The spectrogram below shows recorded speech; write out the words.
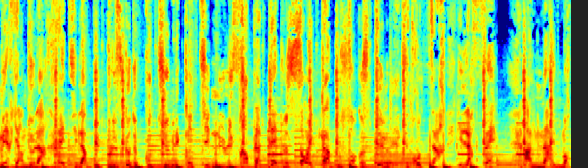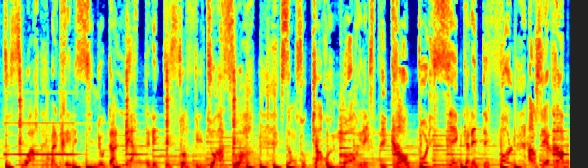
Mais rien ne l'arrête, il a bu plus que de coutume. Il continue, lui frappe la tête, le sang éclabousse son costume. C'est trop tard, il l'a fait. Anna est morte ce soir, malgré les signaux d'alerte, elle était sur le fil du rasoir. Sans aucun remords, il expliquera aux policiers qu'elle était folle, ingérable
